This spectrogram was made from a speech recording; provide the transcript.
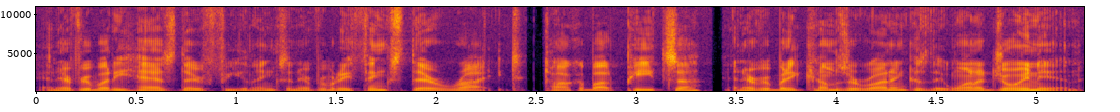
and everybody has their feelings, and everybody thinks they're right. Talk about pizza, and everybody comes a running because they want to join in.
